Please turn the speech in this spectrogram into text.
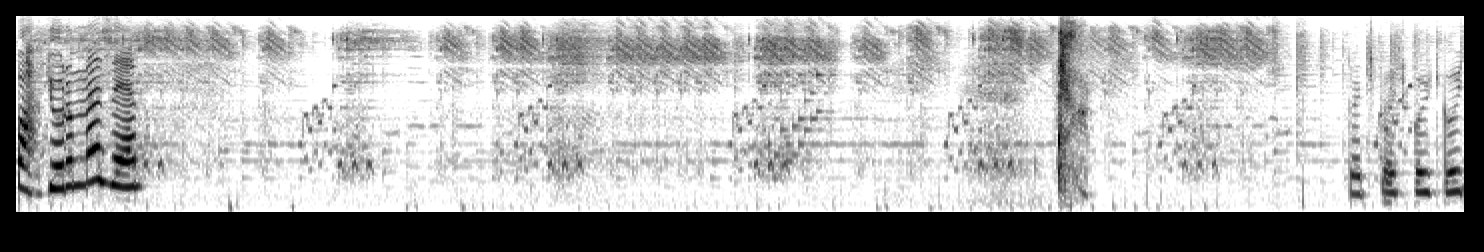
Bak görünmezim. Kaç kaç kaç kaç.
